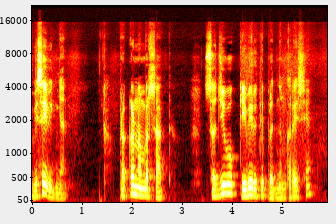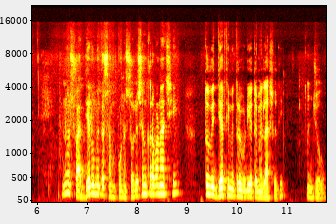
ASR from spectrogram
વિષય વિજ્ઞાન, પ્રકરણ નંબર સાત, સજીવો કેવી રીતે પ્રજનન કરે છે? એનું સ્વાધ્યાયનું મિત્રો સંપૂર્ણ સોલ્યુશન કરવાના છીએ. તો વિદ્યાર્થી મિત્રો, વીડિયો તમે લાસ્ટ સુધી જુઓ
